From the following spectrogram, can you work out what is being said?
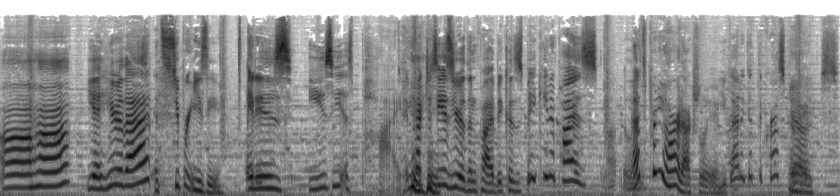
Uh huh. You hear that? It's super easy. It is easy as pie. In fact, it's easier than pie because baking a pie is not really. That's pretty hard, actually. you got to get the crust Yeah. right.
